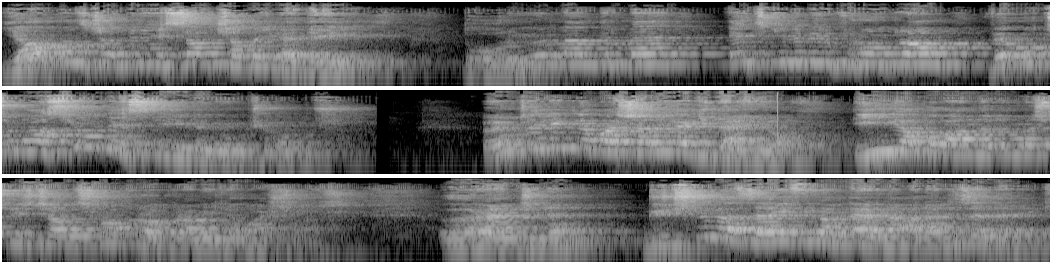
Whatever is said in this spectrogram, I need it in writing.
yalnızca bireysel çabayla değil, doğru yönlendirme, etkili bir program ve motivasyon desteğiyle mümkün olur. Öncelikle başarıya giden yol, iyi yapılandırılmış bir çalışma programıyla başlar. Öğrencinin güçlü ve zayıf yönlerini analiz ederek,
